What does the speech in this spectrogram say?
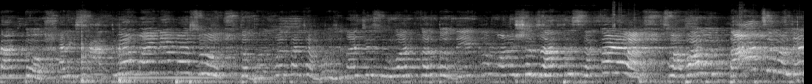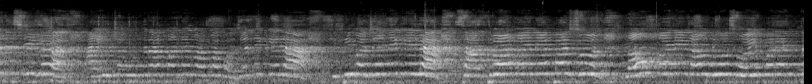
टाकतो. आणि सातव्या महिन्यापासून तो भगवंताच्या भजनाची सुरुवात करतो. देख मनुष्य जात सकळ स्वभाव ताच भजन शिलं आईच्या उदरामध्ये बाबा भजने केला. किती भजने केला? सातव्या महिन्यापासून नऊ महिने नऊ दिवस होईपर्यंत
